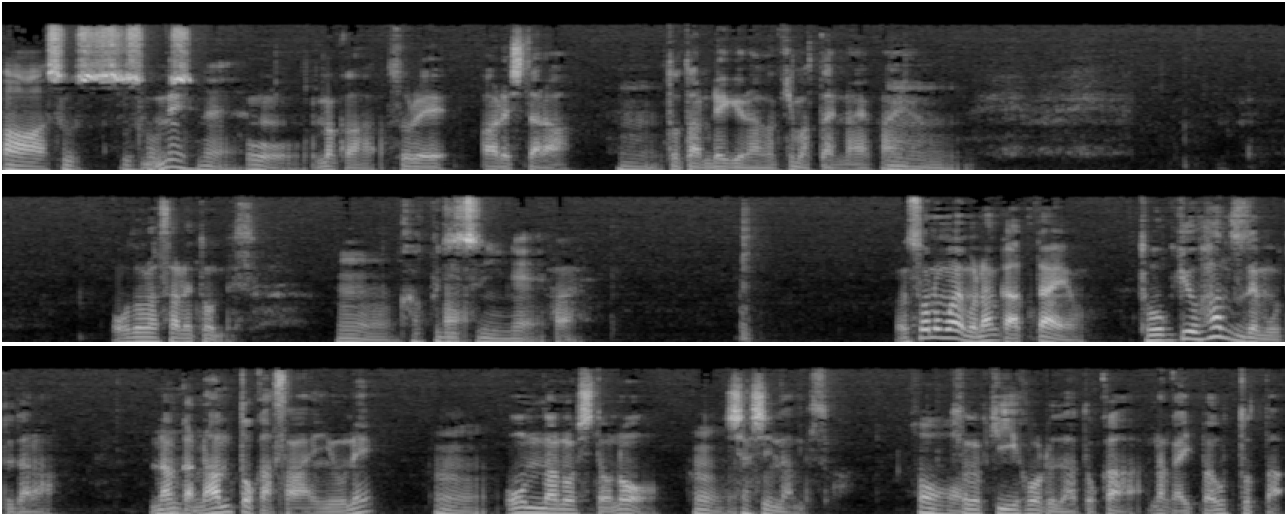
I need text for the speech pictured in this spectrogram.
ああ、そう、そうですね。うん。なんか、それ、あれしたら、うん。途端レギュラーが決まったりなんやかや。うんん。踊らされとんですうん。確実にね。わ。はい。その前もなんかあったんよ。東急ハンズでも売ってたな。なんかなんとかさんいうね、うん。女の人のうん写真なんですわ。ほうほう。そのキーホルダーとか、なんかいっぱい売っとった。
